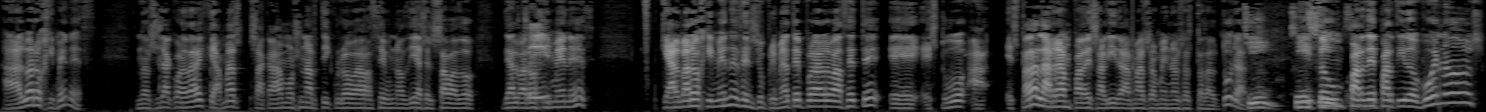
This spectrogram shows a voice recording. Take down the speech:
a Álvaro Jiménez. No sé si acordáis que además sacábamos un artículo hace unos días, el sábado, de Álvaro sí. Jiménez, que Álvaro Jiménez en su primera temporada de Albacete eh, estuvo a, estaba a la rampa de salida más o menos a estas alturas. Sí, sí, Hizo sí, un par de partidos buenos,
